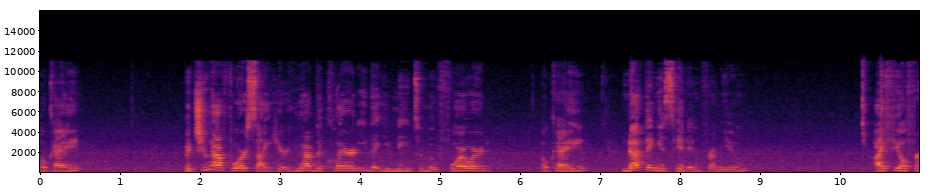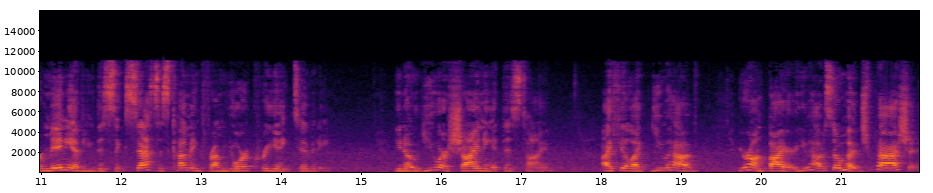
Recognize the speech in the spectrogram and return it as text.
okay? But you have foresight here. You have the clarity that you need to move forward. Okay? Nothing is hidden from you. I feel for many of you, the success is coming from your creativity. You know, you are shining at this time. I feel like you have, you're on fire. You have so much passion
